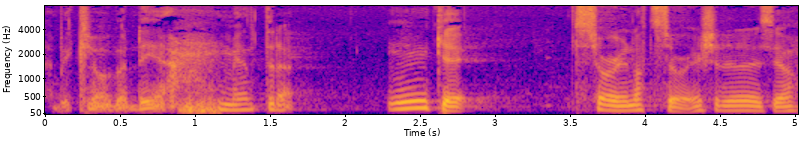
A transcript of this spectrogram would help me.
Jeg beklager det. Jeg mente det. Ok. Sorry, not sorry. Ikke det de sier.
